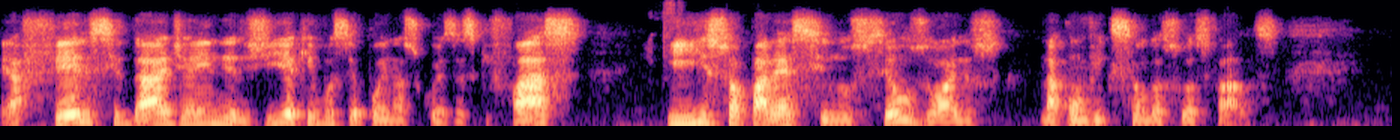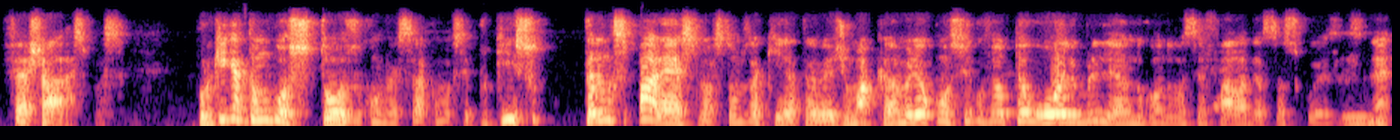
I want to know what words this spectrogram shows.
é a felicidade, a energia que você põe nas coisas que faz, e isso aparece nos seus olhos, na convicção das suas falas. Fecha aspas. Por que é tão gostoso conversar com você? Porque isso transparece. Nós estamos aqui através de uma câmera e eu consigo ver o teu olho brilhando quando você fala dessas coisas, né?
